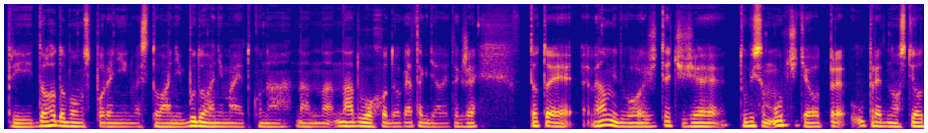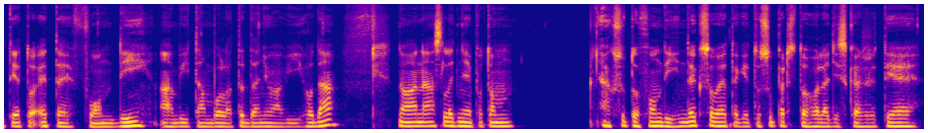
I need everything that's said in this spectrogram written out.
pri dlhodobom sporení, investovaní, budovaní majetku na, na, na, na dôchodok a tak ďalej. Takže toto je veľmi dôležité, čiže tu by som určite odpre, uprednostil tieto ETF fondy, aby tam bola tá daňová výhoda. No a následne potom, ak sú to fondy indexové, tak je to super z toho hľadiska, že tie,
